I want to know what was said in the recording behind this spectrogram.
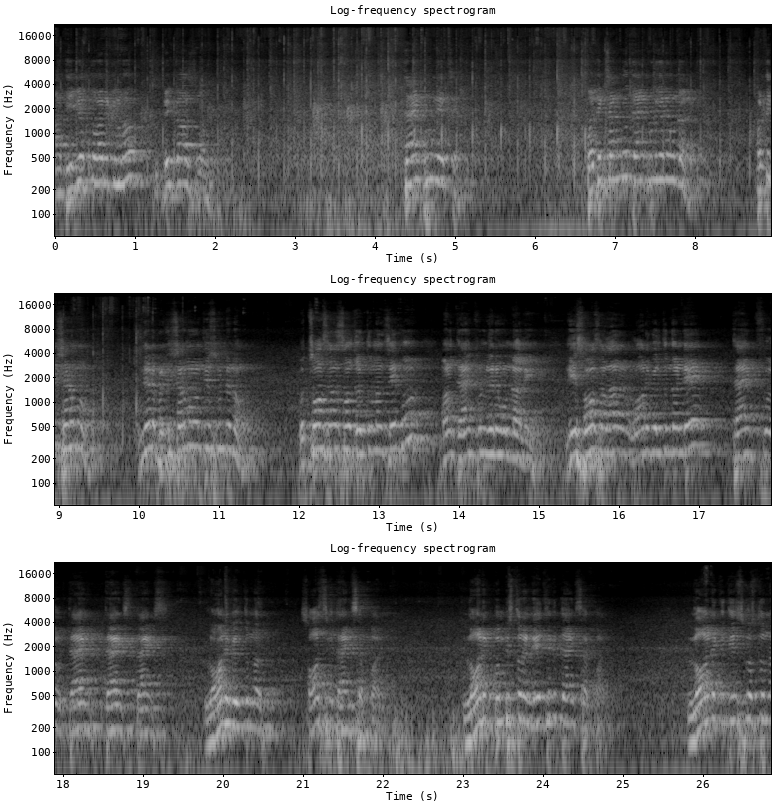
ఆ దివ్యత్వానికి మనం బికాస్ థ్యాంక్ఫుల్ నేచర్ ప్రతి క్షణము థ్యాంక్ఫుల్గానే ఉండాలి. ప్రతి క్షణము నేను ప్రతి క్షణము మనం తీసుకుంటున్నాం. ఉచ్ఛ్వాసోత్సవం జరుగుతున్నంతసేపు మనం థ్యాంక్ఫుల్గానే ఉండాలి. నీ శ్వాస లోనికి వెళ్తుందంటే థ్యాంక్ఫుల్ థ్యాంక్ థ్యాంక్స్ థ్యాంక్స్ లోనికి వెళ్తున్న శ్వాసకి థ్యాంక్స్ చెప్పాలి. లోనికి పంపిస్తున్న నేచర్కి థ్యాంక్స్ చెప్పాలి. లోనికి తీసుకొస్తున్న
